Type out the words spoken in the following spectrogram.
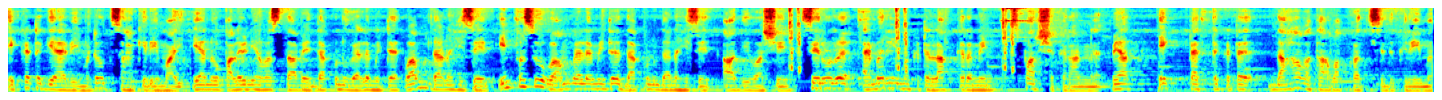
එකට ගෑවීමට උත්සාහ කිරීමයි. ඒ අනුව පළවෙනි අවස්ථාවේ දකුණු වැලමිට වම් දන හිසෙත්, ඉන්පසු වම් වැලමිට දකුණු දන හිසෙත් ආදී වශයෙන් සිරුර ඇමරීමකට ලක් කරමින් ස්පර්ශ කරන්න. මෙයත් එක් පැත්තකට දහ වතාවක්වත් සිදු කිරීම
